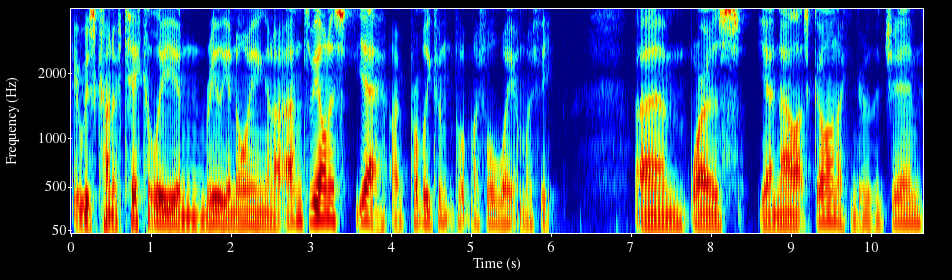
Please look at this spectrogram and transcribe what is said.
it was kind of tickly and really annoying and I, and to be honest yeah i probably couldn't put my full weight on my feet um whereas yeah now that's gone i can go to the gym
